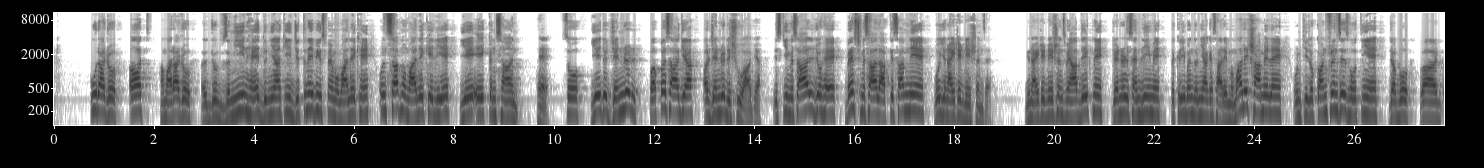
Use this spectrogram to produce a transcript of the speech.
پورا جو ارتھ ہمارا جو جو زمین ہے دنیا کی جتنے بھی اس میں ممالک ہیں ان سب ممالک کے لیے یہ ایک کنسرن ہے سو so, یہ جو جنرل پرپز آ گیا اور جنرل ایشو آ گیا اس کی مثال جو ہے بیسٹ مثال آپ کے سامنے ہے وہ یونائٹیڈ نیشنز ہے یونائٹیڈ نیشنز میں آپ دیکھ لیں جنرل اسمبلی میں تقریباً دنیا کے سارے ممالک شامل ہیں ان کی جو کانفرنسز ہوتی ہیں جب وہ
